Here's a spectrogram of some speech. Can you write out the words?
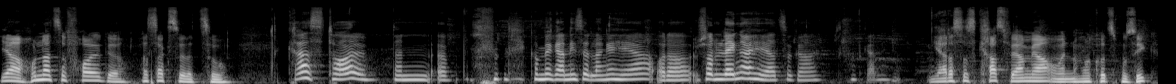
Ja, hundertste Folge. Was sagst du dazu? Krass, toll. Dann äh, kommen wir gar nicht so lange her oder schon länger her sogar. Ich gar nicht. Ja, das ist krass. Wir haben ja, Moment, nochmal kurz Musik.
